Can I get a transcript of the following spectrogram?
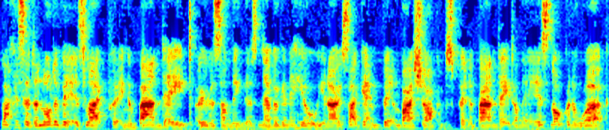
like I said, a lot of it is like putting a band aid over something that's never going to heal. You know, it's like getting bitten by a shark and just putting a band aid on it. It's not going to work.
